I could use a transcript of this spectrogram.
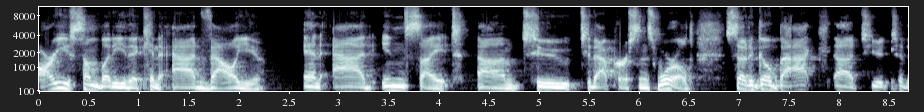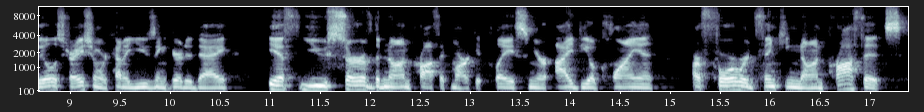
are you somebody that can add value and add insight um, to to that person's world? So to go back uh, to to the illustration we're kind of using here today, if you serve the nonprofit marketplace and your ideal client are forward thinking nonprofits,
